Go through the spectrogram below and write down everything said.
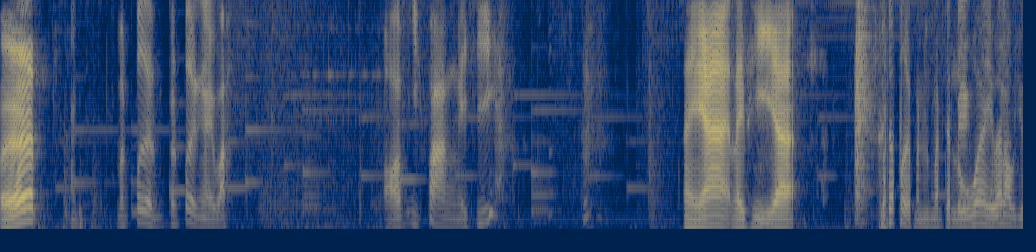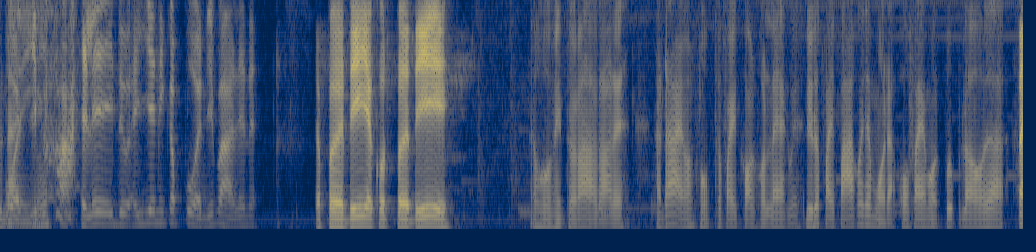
เปิดมันเปิด มันเปิดไงวะ อ๋อ อีกฝั่งไอ้เหี้ยไหนอะไหนผีอะคือถ้าเปิดมันมันจะรู้เว้ยว่าเราอยู่ไหน ปวดยิ้มหายเลยดูไอ้เหี้ยนี่ก็ปวดยิ้มหายเลยเนี่ย อย่าเปิดดิอย่ากดเปิดดิโอ้โหเห็นตัวหน้าต่อตาเลยอะได้ว่าผมจะไปก่อนคนแรกเลยคือถ้าไฟฟ้าก็จะหมดอะพอไฟหมดปุ๊บเราก็ไหน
